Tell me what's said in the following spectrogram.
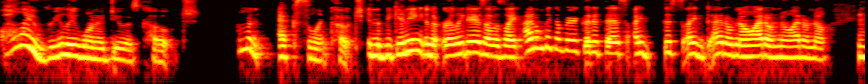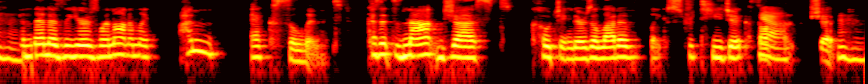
all I really want to do is coach. I'm an excellent coach. In the beginning, in the early days, I was like, I don't think I'm very good at this. I, this, I, I don't know. I don't know. I don't know. Mm-hmm. And then as the years went on, I'm like, I'm excellent because it's not just coaching. There's a lot of like strategic thought yeah. partnership mm-hmm.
